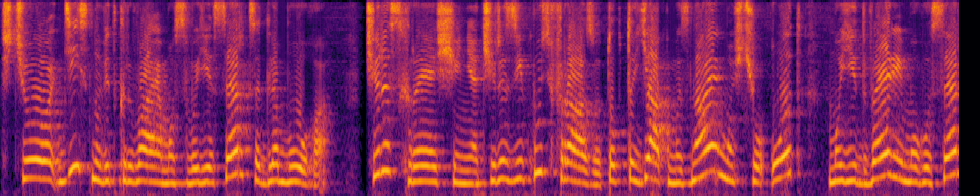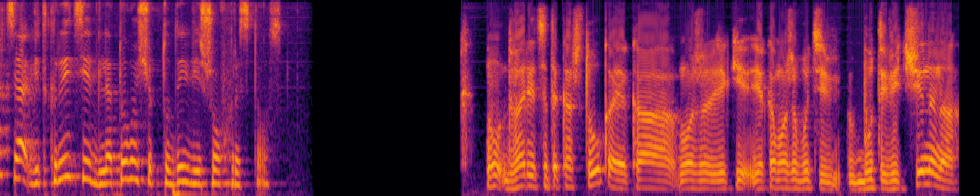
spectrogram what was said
що дійсно відкриваємо своє серце для Бога? Через хрещення, через якусь фразу. Тобто, як ми знаємо, що от мої двері мого серця відкриті для того, щоб туди війшов Христос. Ну, двері це така штука, яка може, які, яка може бути, бути відчинена,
